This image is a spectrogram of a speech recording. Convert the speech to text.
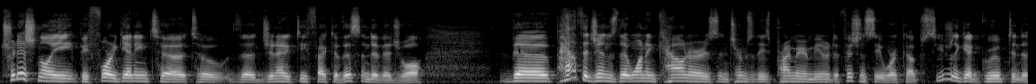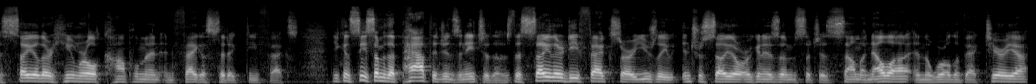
traditionally, before getting to, to the genetic defect of this individual, the pathogens that one encounters in terms of these primary immunodeficiency workups usually get grouped into cellular, humoral, complement, and phagocytic defects. You can see some of the pathogens in each of those. The cellular defects are usually intracellular organisms such as salmonella in the world of bacteria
